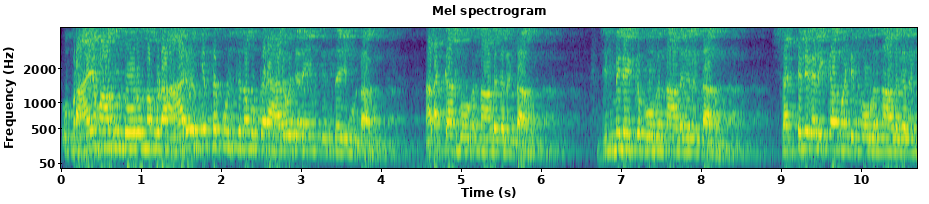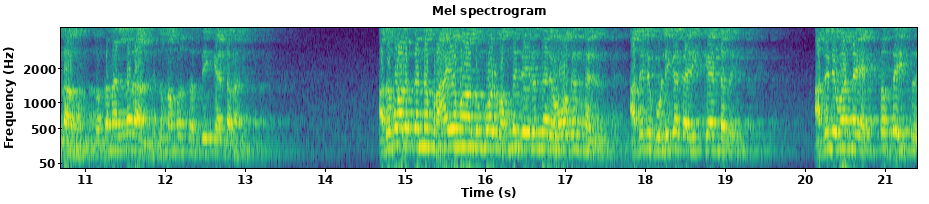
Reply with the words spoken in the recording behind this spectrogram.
പ്രായമാകും തോറും നമ്മുടെ ആരോഗ്യത്തെക്കുറിച്ച് നമുക്കൊരു ആലോചനയും ചിന്തയും ഉണ്ടാകും. നടക്കാൻ പോകുന്ന ആളുകൾ ഉണ്ടാകും ജിമ്മിലേക്ക് പോകുന്ന ആളുകൾ ഉണ്ടാകും ഷട്ടിൽ കളിക്കാൻ വേണ്ടി പോകുന്ന ആളുകൾ ഉണ്ടാകും ഇതൊക്കെ നല്ലതാണ്. ഇത് നമ്മൾ ശ്രദ്ധിക്കേണ്ടതാണ്. അതുപോലെ തന്നെ പ്രായമാകുമ്പോൾ വന്നു ചേരുന്ന രോഗങ്ങൾ അതിന് ഗുളിക കഴിക്കേണ്ടത് അതിന് വേണ്ട എക്സസൈസ്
